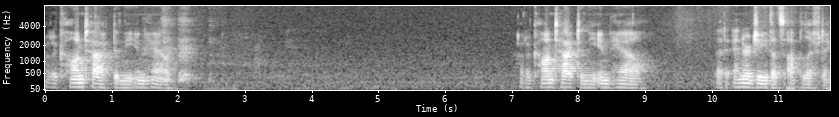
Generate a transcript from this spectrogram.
How to contact in the inhale. How to contact in the inhale that energy that's uplifting.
